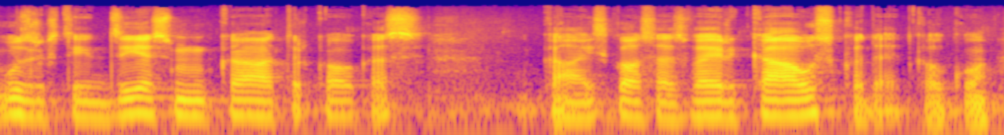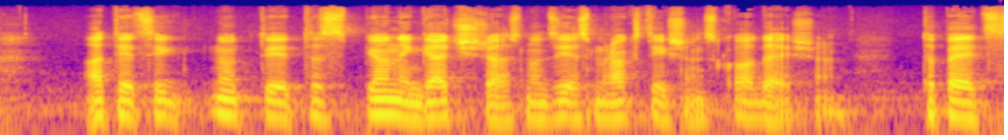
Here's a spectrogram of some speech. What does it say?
uzrakstīt dziesmu, kā tur kaut kas kā izklausās, vai arī kā uzkodēt kaut ko. Attiecīgi, nu, tie, tas pilnīgi atšķirās no dziesmu rakstīšanas, kodēšanas. Tāpēc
